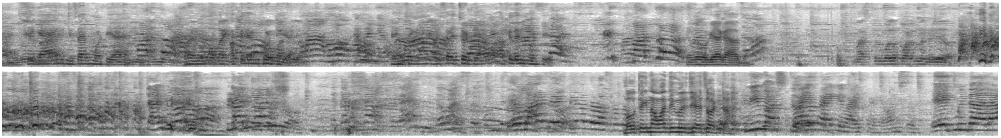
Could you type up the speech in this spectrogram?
आमची गँग दिसायच मोठी आहे. पण अकलेन छोटी आहे. त्यांची गँग दिसायच छोटी आहे अकलेन मोठी आहे. हे बघूया काय होतं. मास्तर बोला पडत ना घरी जाऊ. बहुतेक नवाती गुरुजी आहे वाटतं. मी मस्त एक मिनिट आला.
